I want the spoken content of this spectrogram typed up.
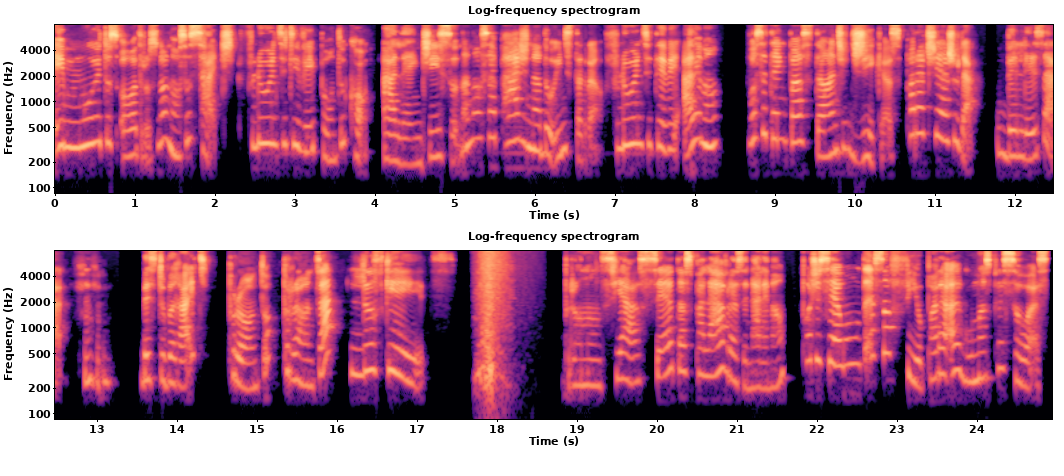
e muitos outros no nosso site fluencytv.com. Além disso, na nossa página do Instagram, Fluency TV Alemão, você tem bastante dicas para te ajudar, beleza? Bist du bereit? Pronto? Pronta? Los geht's! Pronunciar certas palavras em alemão pode ser um desafio para algumas pessoas.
